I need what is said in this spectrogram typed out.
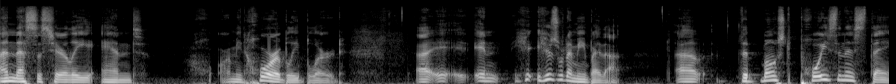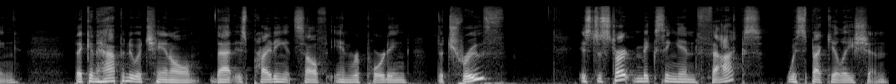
unnecessarily and I mean horribly blurred. Uh, and here's what I mean by that. Uh, the most poisonous thing that can happen to a channel that is priding itself in reporting the truth is to start mixing in facts with speculation.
